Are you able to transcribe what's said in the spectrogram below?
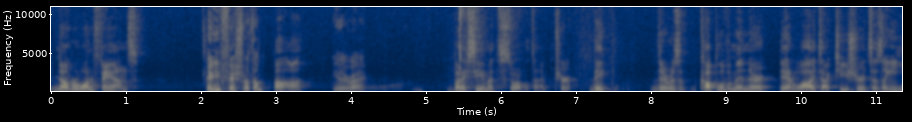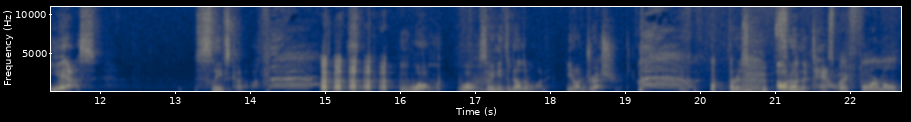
number one fans. Have you fished with them? Uh-uh. Neither have I. but I see them at the store all the time. Sure. They, there was a couple of them in there. They had Walleye Talk T-shirts. I was like, yes. Sleeves cut off. It's like, whoa, whoa. So he needs another one. You know, a dress shirt. You know, for his out on the town. My formal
